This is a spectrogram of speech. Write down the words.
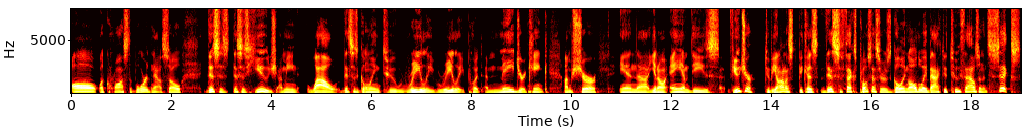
all across the board now. So this is this is huge. I mean, wow, this is going to really really put a major kink, I'm sure, in uh, you know AMD's future to be honest, because this affects processors going all the way back to 2006.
